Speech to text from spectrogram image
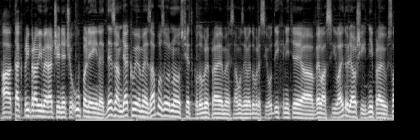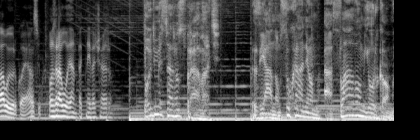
a tak pripravíme radšej niečo úplne iné. Dnes vám ďakujeme za pozornosť, všetko dobre prajeme, samozrejme dobre si oddychnite a veľa síl aj do ďalších dní prajú Slavu Jurko a Jansu. Pozdravujem, pekný večer. Poďme sa rozprávať s Jánom Sucháňom a Slávom Jurkom.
